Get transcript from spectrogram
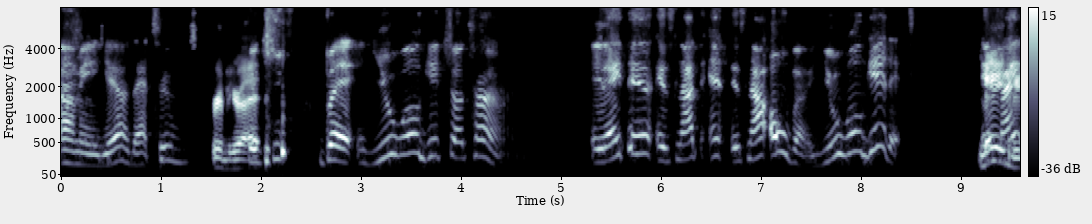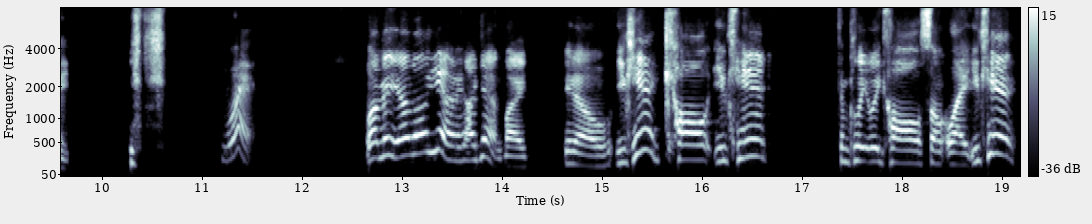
I mean, yeah, that too. Ruby, right? But you, but you will get your turn. It ain't there. It's not. It's not over. You will get it. it Maybe. Might... what? Well, I mean, well, yeah. Again, like you know, you can't call. You can't completely call some like you can't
